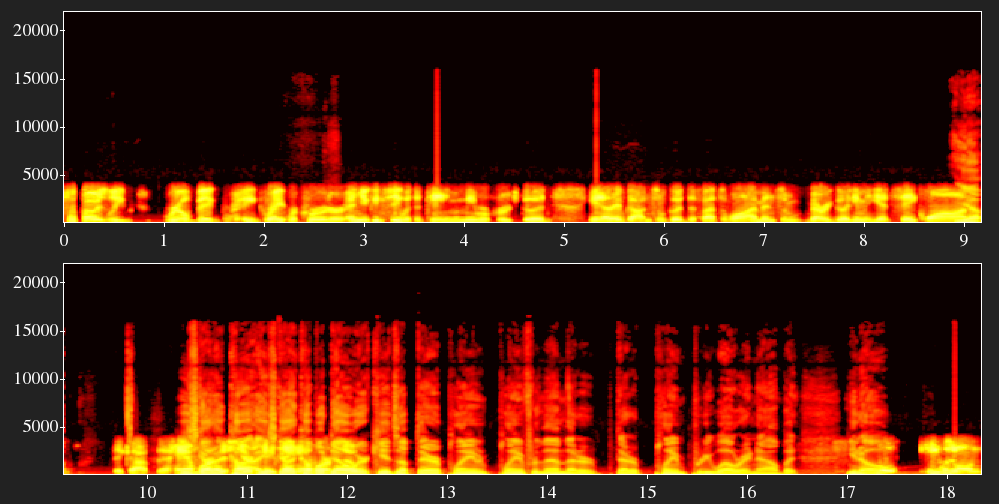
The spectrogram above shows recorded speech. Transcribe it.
supposedly real big, great, great recruiter, and you can see with the team. I mean, recruits good. You know, they've gotten some good defensive linemen, some very good. I mean, you had Saquon. yep. They got the Hamler He's got a this year. he's got a couple Hamler, of so- Delaware kids up there playing playing for them that are that are playing pretty well right now. But you know, Well, he was on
